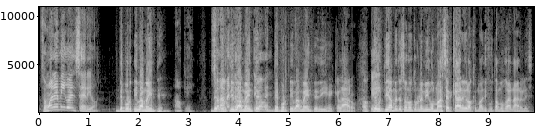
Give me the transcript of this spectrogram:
¿Somos enemigos en serio? Deportivamente. Ah, ok. Deportivamente, deportivamente. deportivamente dije, claro. Ok. Deportivamente son nuestros enemigos más cercanos y a los que más disfrutamos ganarles.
